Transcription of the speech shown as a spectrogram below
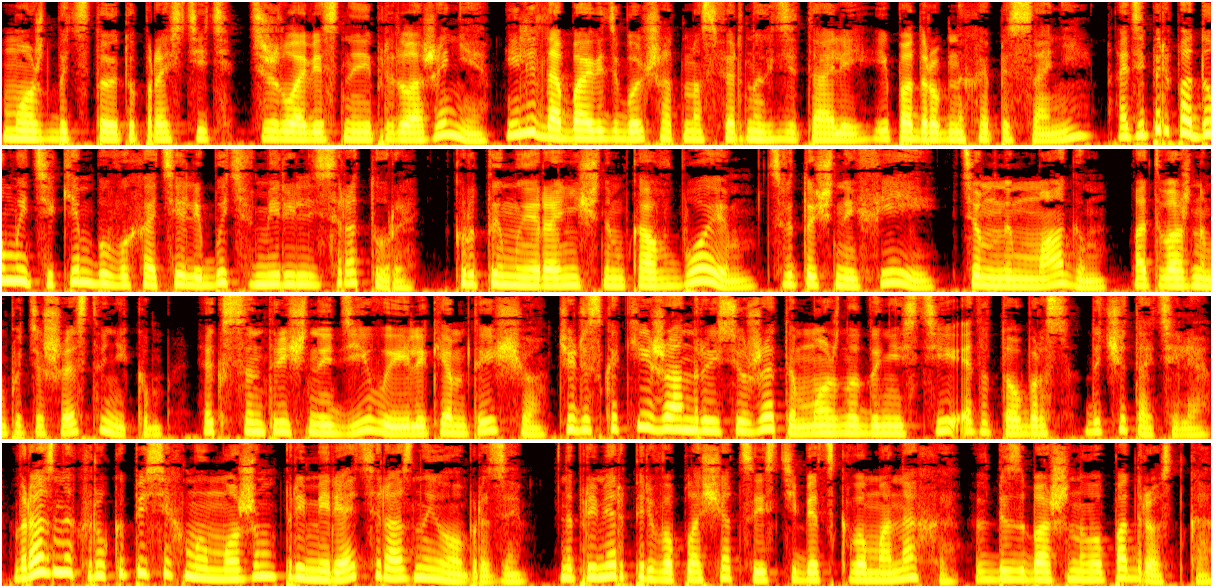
Может быть, стоит упростить тяжеловесные предложения или добавить больше атмосферных деталей и подробных описаний? А теперь подумайте, кем бы вы хотели быть в мире литературы. Крутым и ироничным ковбоем, цветочной феей, темным магом, отважным путешественником, эксцентричной дивой или кем-то еще. Через какие жанры и сюжеты можно донести этот образ до читателя? В разных рукописях мы можем примерять разные образы. Например, перевоплощаться из тибетского монаха в безбашенного подростка.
